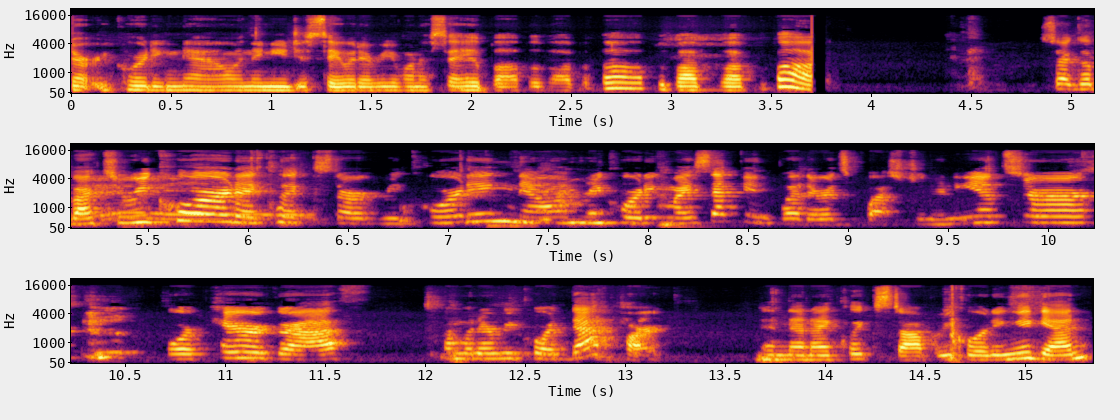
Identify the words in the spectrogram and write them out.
start recording now, and then you just say whatever you want to say, blah, blah, blah, blah, blah, blah, blah, blah, blah. So I go back to record, I click start recording. Now I'm recording my second, whether it's question and answer or paragraph. I'm going to record that part. And then I click stop recording again.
